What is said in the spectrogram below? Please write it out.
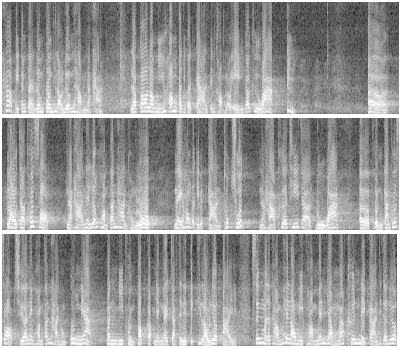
15 ปีตั้งแต่เริ่มต้นที่เราเริ่มทำนะคะแล้วก็เรามีห้องปฏิบัติการเป็นของเราเองก็คือว่าเเราจะทดสอบนะคะในเรื่องความต้านทานของโรคในห้องปฏิบัติการทุกชุด นะคะเพื่อที่จะดูว่าผลการทดสอบเชื้อในความต้านทานของกุ้งเนี่ยมันมีผลตอบกลับยังไงจากเจเนติกที่เราเลือกไป ซึ่งมันจะทำให้เรามีความแม่นยำมากขึ้นในการที่จะเลือก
